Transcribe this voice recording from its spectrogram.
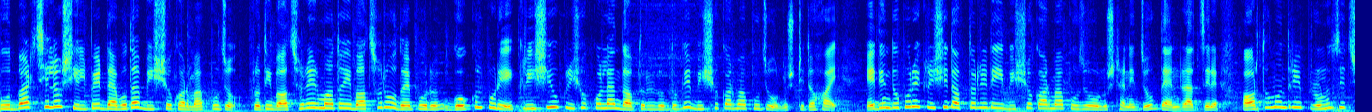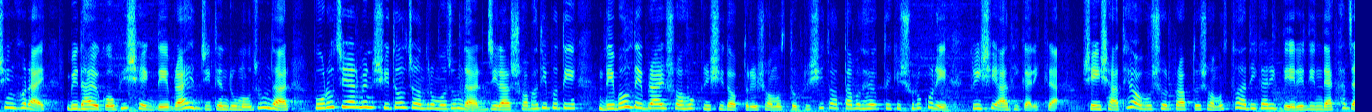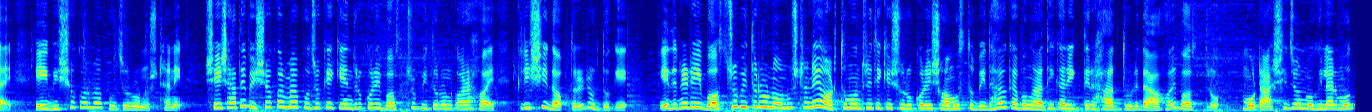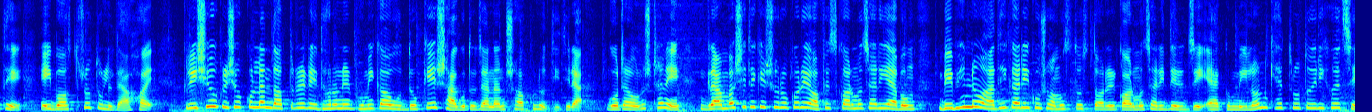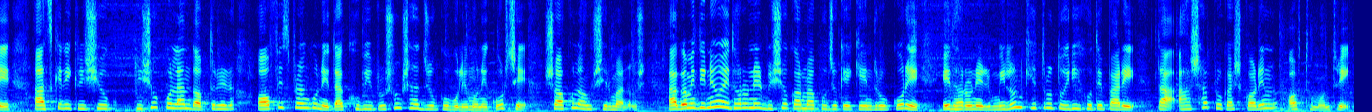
বুধবার ছিল শিল্পের দেবতা বিশ্বকর্মা পুজো। প্রতি বছরের মতো এই বছরও উদয়পুর, গোকুলপুরে কৃষি ও কৃষক কল্যাণ দপ্তরের উদ্যোগে বিশ্বকর্মা পুজো অনুষ্ঠিত হয়। এদিন দুপুরে কৃষি দপ্তরের এই বিশ্বকর্মা পুজো অনুষ্ঠানে যোগ দেন রাজ্যের অর্থমন্ত্রী প্রণজিৎ সিংহ রায়, বিধায়ক অভিষেক দেবরায় জিতেন্দ্র মজুমদার, পুর চেয়ারম্যান শীতল চন্দ্র মজুমদার, জেলা সভাধিপতি দেবল দেবরায় সহ কৃষি দপ্তরের সমস্ত কৃষি তত্ত্বাবধায়ক থেকে শুরু করে কৃষি আধিকারিকরা। সেই সাথে অবসরপ্রাপ্ত সমস্ত আধিকারিকদের এদিন দেখা যায় এই বিশ্বকর্মা পুজোর অনুষ্ঠানে। সেই সাথে বিশ্বকর্মা পুজোকে কেন্দ্র করে বস্ত্র বিতরণ করা হয় কৃষি দপ্তরের উদ্যোগে। এদিনের এই বস্ত্র বিতরণ অনুষ্ঠানে অর্থমন্ত্রী থেকে শুরু করে সমস্ত বিধায়ক এবং আধিকারিকদের হাত ধরে দেওয়া হয় বস্ত্র। মোট আশি জন মহিলার মধ্যে এই বস্ত্র তুলে দেওয়া হয়। কৃষি ও কৃষক কল্যাণ দপ্তরের এই ধরনের ভূমিকা ও উদ্যোগকে স্বাগত জানান সকল অতিথিরা। গোটা অনুষ্ঠানে গ্রামবাসী থেকে শুরু করে অফিস কর্মচারী এবং বিভিন্ন আধিকারিক ও সমস্ত স্তরের কর্মচারীদের যে এক মিলন ক্ষেত্র তৈরি হয়েছে, আজকের এই কৃষি ও কৃষক কল্যাণ দপ্তরের অফিস প্রাঙ্গণে তা খুবই প্রশংসাযোগ্য বলে মনে করছে সকল অংশের মানুষ। আগামী দিনেও এই ধরনের বিশ্বকর্মা পুজোকে কেন্দ্র করে এ ধরনের মিলন ক্ষেত্র তৈরি হতে পারে তা আশা প্রকাশ করেন অর্থমন্ত্রী।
